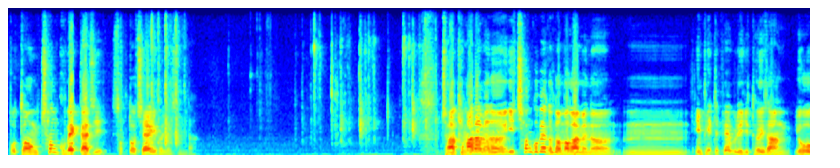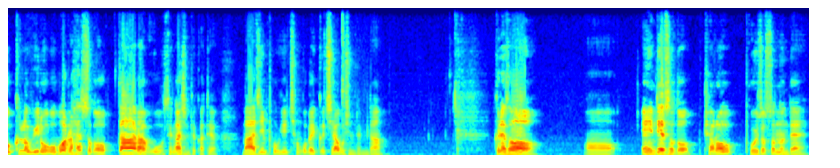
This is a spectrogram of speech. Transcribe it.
보통 1900까지 속도 제약이 걸려 있습니다. 정확히 말하면은 이 1900을 넘어가면은 음, Infinity Fabric이 더 이상 요 클럭 위로 오버를 할 수가 없다라고 생각하시면 될 것 같아요. 마진 폭이 1900 끝이라고 보시면 됩니다. 그래서 어, AMD에서도 표로 보여줬었는데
